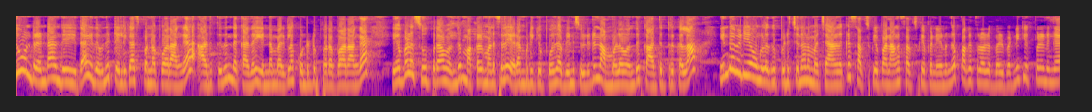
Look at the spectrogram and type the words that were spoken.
ஜூன் ரெண்டாம் தேதி தான் இதை வந்து டெலிகாஸ்ட் பண்ண போகிறாங்க அடுத்தது இந்த கதை என்ன மாதிரிலாம் கொண்டுட்டு போகிற போகிறாங்க எவ்வளோ சூப்பராக வந்து மக்கள் மனசில் இடம் பிடிக்க போகுது அப்படின்னு சொல்லிட்டு நம்மளும் வந்து காத்துட்டு இருக்கலாம். இந்த வீடியோ உங்களுக்கு பிடிச்சுன்னா நம்ம சேனலுக்கு சப்ஸ்கிரைப் பண்ணாங்க சப்ஸ்கிரைப் பண்ணிடுங்க. பக்கத்தில் உள்ள பெல் பட்டனை கிளிக் பண்ணிடுங்க.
